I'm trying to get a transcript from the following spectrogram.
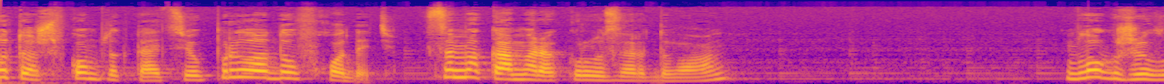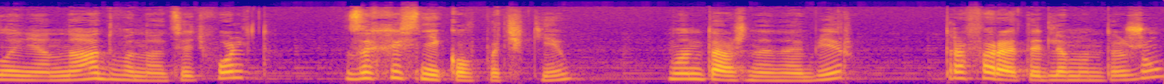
Отож, в комплектацію приладу входить сама камера Cruiser 2, блок живлення на 12 вольт, захисні ковпачки, монтажний набір, трафарети для монтажу,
